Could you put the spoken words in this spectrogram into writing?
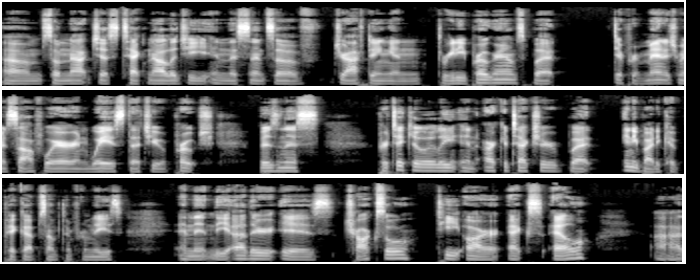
Um, so not just technology in the sense of drafting and 3D programs, but different management software and ways that you approach business, particularly in architecture, but anybody could pick up something from these. And then the other is Troxel, T R X L. Uh,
